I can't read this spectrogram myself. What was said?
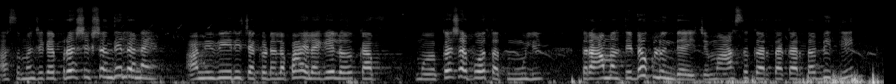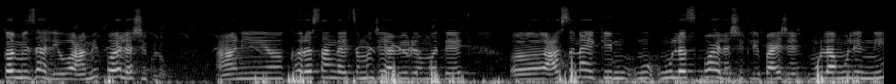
असं म्हणजे काही प्रशिक्षण दिलं नाही. आम्ही विहिरीच्या कडेला पाहायला गेलो का कशा पोहतात मुली? तर आम्हाला ते ढकलून द्यायचे. मग असं करता करता भीती कमी झाली व आम्ही पोहायला शिकलो. आणि खरं सांगायचं म्हणजे या व्हिडिओमध्ये असं नाही की मु मुलंच पोहायला शिकली पाहिजे. मुला मुलींनी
